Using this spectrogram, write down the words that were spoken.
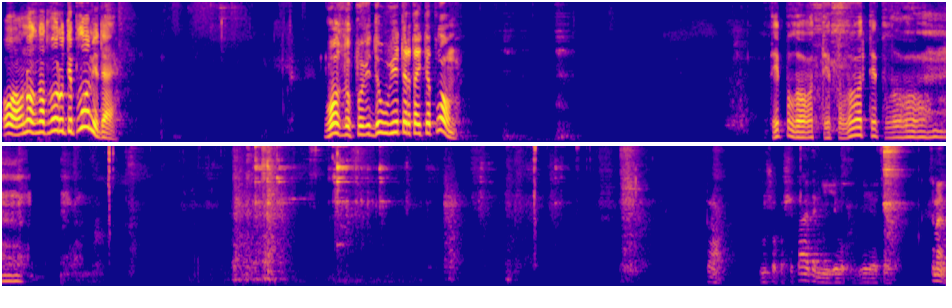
О, а воно з надвору теплом іде. Воздух повідув вітер та й теплом. Тепло, тепло, тепло. Так. Ну що, посчитайте мені його яйця. Семен.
